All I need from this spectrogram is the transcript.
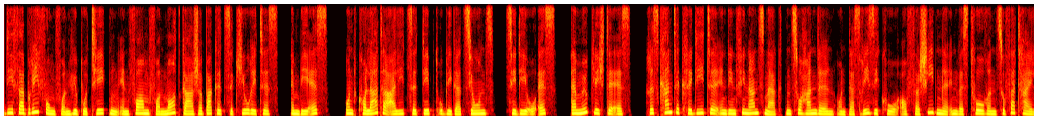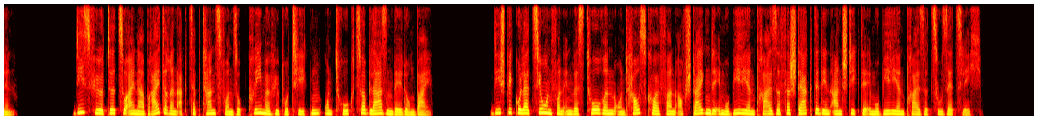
Die Verbriefung von Hypotheken in Form von Mortgage Bucket Securities, MBS, und Collateralized Debt Obligations, CDOS, ermöglichte es, riskante Kredite in den Finanzmärkten zu handeln und das Risiko auf verschiedene Investoren zu verteilen. Dies führte zu einer breiteren Akzeptanz von subprime Hypotheken und trug zur Blasenbildung bei. Die Spekulation von Investoren und Hauskäufern auf steigende Immobilienpreise verstärkte den Anstieg der Immobilienpreise zusätzlich.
